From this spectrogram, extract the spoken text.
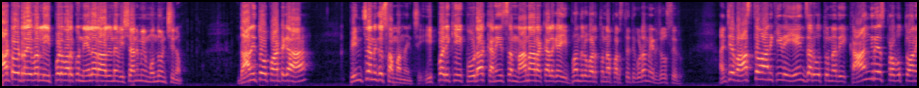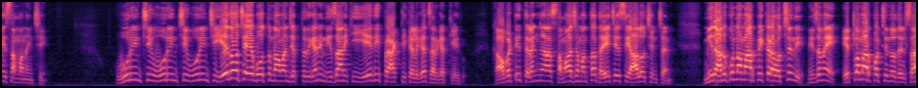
ఆటో డ్రైవర్లు ఇప్పటి వరకు నేలరాలిన విషయాన్ని మేము ముందు ఉంచినాం. దానితో పాటుగా పింఛన్కు సంబంధించి ఇప్పటికీ కూడా కనీసం నానా రకాలుగా ఇబ్బందులు పడుతున్న పరిస్థితి కూడా మీరు చూసారు అంటే వాస్తవానికి ఇక్కడ ఏం జరుగుతున్నది? కాంగ్రెస్ ప్రభుత్వానికి సంబంధించి. ఊరించి ఊరించి ఊరించి ఏదో చేయబోతున్నామని చెప్తుంది కానీ నిజానికి ఏది ప్రాక్టికల్గా జరగట్లేదు. కాబట్టి తెలంగాణ సమాజం అంతా దయచేసి ఆలోచించండి. మీరు అనుకున్న మార్పు ఇక్కడ వచ్చింది. నిజమే. ఎట్లా మార్పు వచ్చిందో తెలుసా?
